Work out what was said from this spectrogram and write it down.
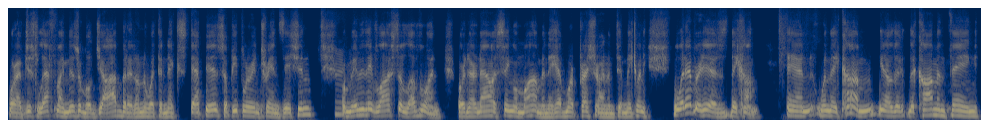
or I've just left my miserable job, but I don't know what the next step is. So people are in transition, mm-hmm. or hmm. maybe they've lost a loved one, or they're now a single mom and they have more pressure on them to make money. Whatever it is, they come. And when they come, you know, the, the common thing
